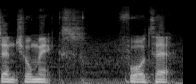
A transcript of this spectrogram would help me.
Essential Mix, Four Tet.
